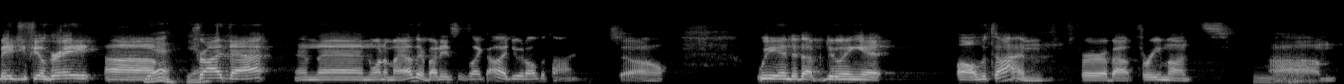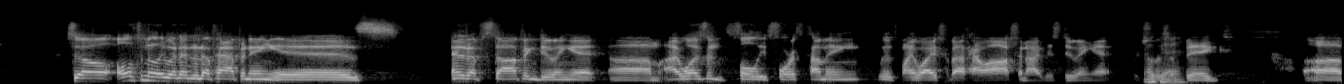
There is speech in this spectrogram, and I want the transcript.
made you feel great. Um, Yeah, yeah. Tried that, and then one of my other buddies is like, "Oh, I do it all the time." So we ended up doing it all the time for about three months. Um, so ultimately, what ended up happening is ended up stopping doing it. Um, I wasn't fully forthcoming with my wife about how often I was doing it, which was a big uh,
